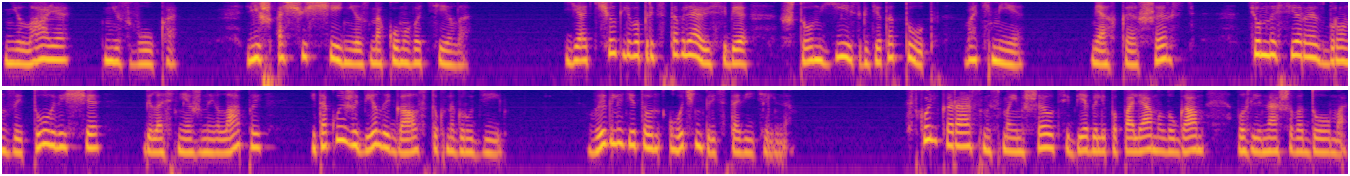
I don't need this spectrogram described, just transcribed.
Ни лая, ни звука, лишь ощущение знакомого тела. Я отчетливо представляю себе, что он есть где-то тут, во тьме. Мягкая шерсть, темно-серое с бронзой туловище, белоснежные лапы — и такой же белый галстук на груди. Выглядит он очень представительно. Сколько раз мы с моим Шелти бегали по полям и лугам возле нашего дома.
